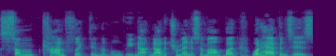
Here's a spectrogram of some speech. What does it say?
some conflict in the movie, not not a tremendous amount, but what happens is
